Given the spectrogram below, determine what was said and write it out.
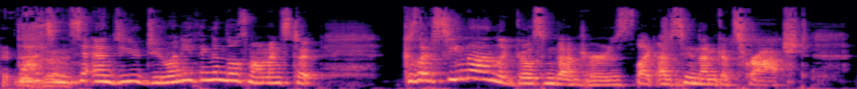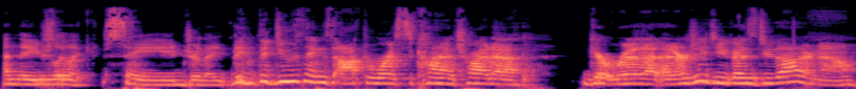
It That's was, uh, insane. And do you do anything in those moments to? Because I've seen on like Ghost Adventures, like I've seen them get scratched, and they usually like sage or they they, they do things afterwards to kind of try to get rid of that energy. Do you guys do that or no?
